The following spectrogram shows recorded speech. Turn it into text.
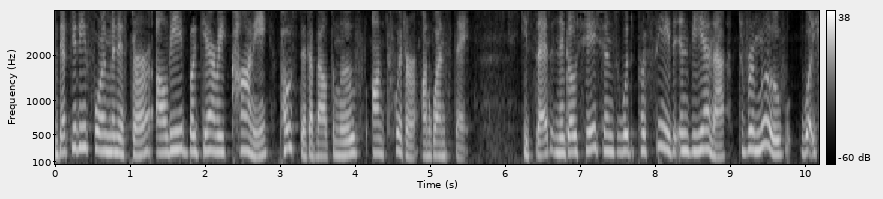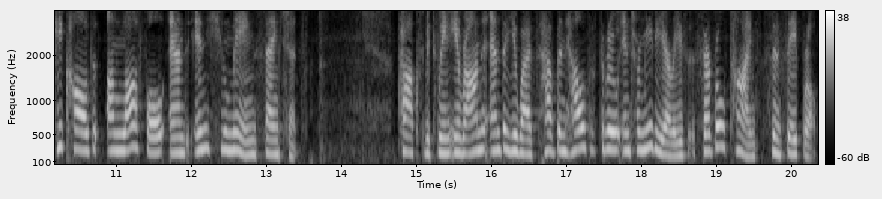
Deputy Foreign Minister Ali Bagheri Kani posted about the move on Twitter on Wednesday. He said negotiations would proceed in Vienna to remove what he called unlawful and inhumane sanctions. Talks between Iran and the U.S. have been held through intermediaries several times since April.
